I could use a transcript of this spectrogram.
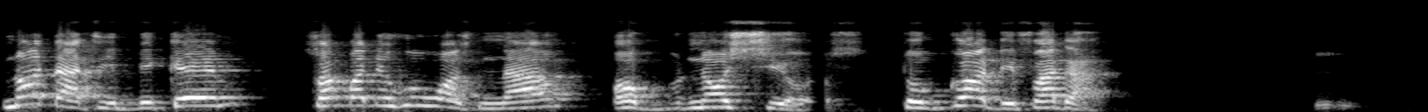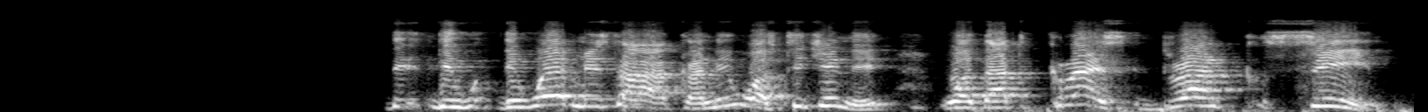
Not that he became somebody who was now obnoxious to God the Father. The, the, the way Mr. Akanni was teaching it was that Christ drank sin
